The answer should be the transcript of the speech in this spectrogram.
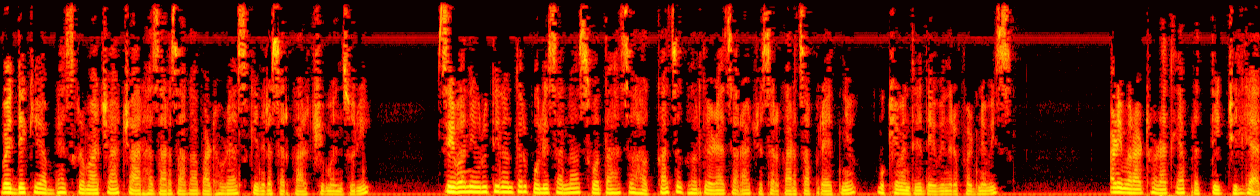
वैद्यकीय अभ्यासक्रमाच्या चार हजार जागा वाढवण्यास केंद्र सरकारची मंजुरी. सेवानिवृत्तीनंतर पोलिसांना स्वतःचं हक्काचं घर देण्याचा राज्य सरकारचा प्रयत्न मुख्यमंत्री देवेंद्र फडणवीस. आणि मराठवाड्यातल्या प्रत्येक जिल्ह्यात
